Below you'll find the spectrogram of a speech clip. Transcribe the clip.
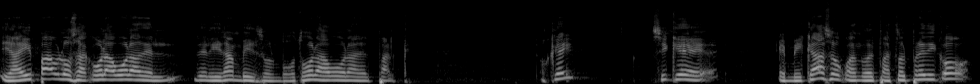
Y, ahí Pablo sacó la bola del, del Irán Bison, botó la bola del parque. ¿Ok? Así que en mi caso, cuando el pastor predicó,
